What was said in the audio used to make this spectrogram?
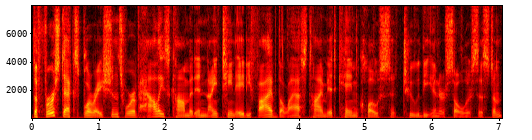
The first explorations were of Halley's comet in 1985, the last time it came close to the inner solar system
